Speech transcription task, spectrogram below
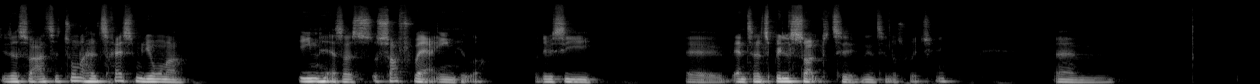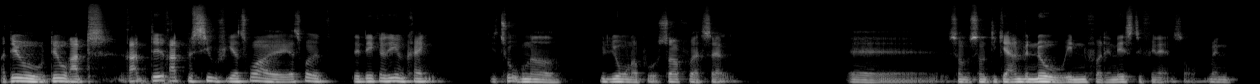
det, der svarer til 250 millioner en, altså software-enheder. Så det vil sige øh, antal spil solgt til Nintendo Switch. Ikke? Øhm, og det er jo, det er jo ret, ret, det er ret massivt, for jeg tror, øh, jeg tror, det ligger lige omkring de 200 millioner på software-salg, øh, som, som de gerne vil nå inden for det næste finansår. Men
